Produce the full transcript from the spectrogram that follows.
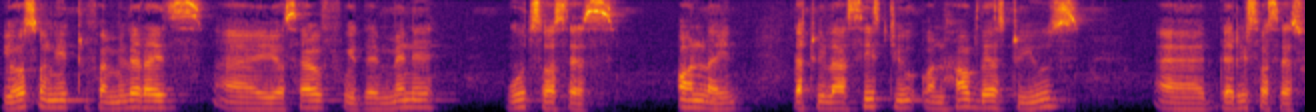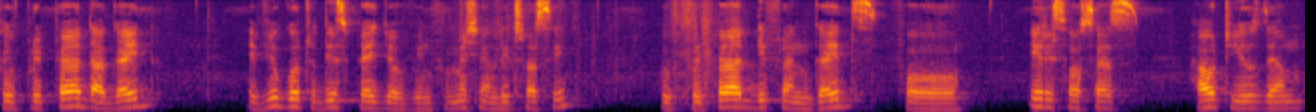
You also need to familiarize uh, yourself with the many good sources online that will assist you on how best to use uh, the resources. We've prepared a guide. If you go to this page of information literacy, we've prepared different guides for e-resources, how to use them,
